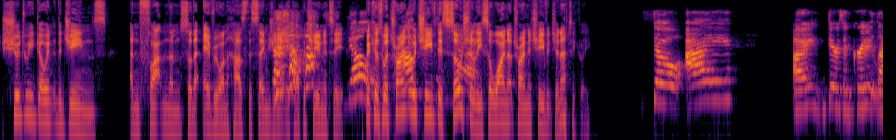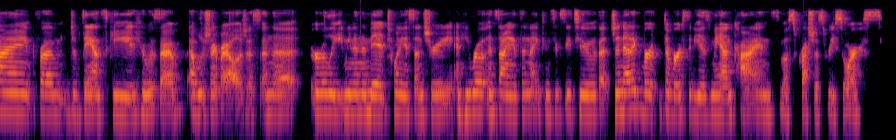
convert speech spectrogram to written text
should we go into the genes and flatten them so that everyone has the same genetic opportunity. no, because we're trying to achieve this socially, so why not try and achieve it genetically? So I I there's a great line from Dobzhansky, who was a evolutionary biologist in the early, I mean, in the mid 20th century, and he wrote in Science in 1962 that genetic ver- diversity is mankind's most precious resource.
